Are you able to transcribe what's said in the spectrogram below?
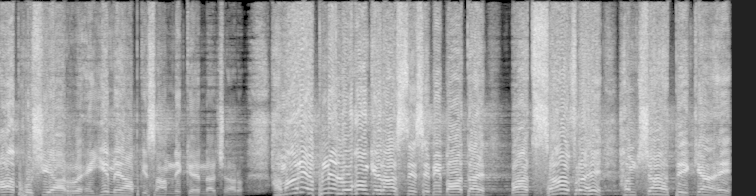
آپ ہوشیار رہیں، یہ میں آپ کے سامنے کہنا چاہ رہا ہوں۔ ہمارے اپنے لوگوں کے راستے سے بھی بات آئے، بات صاف رہے، ہم چاہتے کیا ہیں؟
